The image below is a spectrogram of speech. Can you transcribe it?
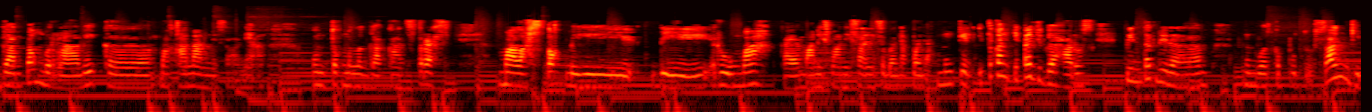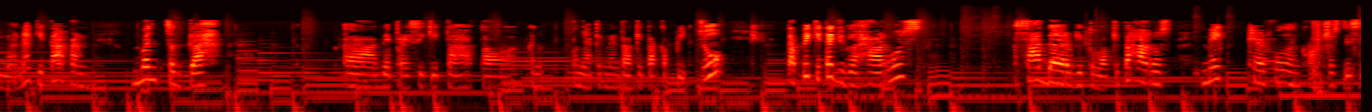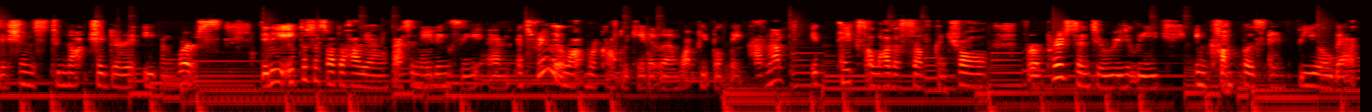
gampang berlari ke makanan misalnya untuk melegakan stres. Malah stok di di rumah kayak manis-manisannya sebanyak-banyak mungkin. Itu kan kita juga harus pintar di dalam membuat keputusan gimana kita akan mencegah uh, depresi kita atau penyakit mental kita kepicu, tapi kita juga harus sadar gitu loh. Kita harus make careful and conscious decisions to not trigger it even worse. Jadi itu sesuatu hal yang fascinating sih, and it's really a lot more complicated than what people think karena it takes a lot of self control for a person to really encompass and feel that.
